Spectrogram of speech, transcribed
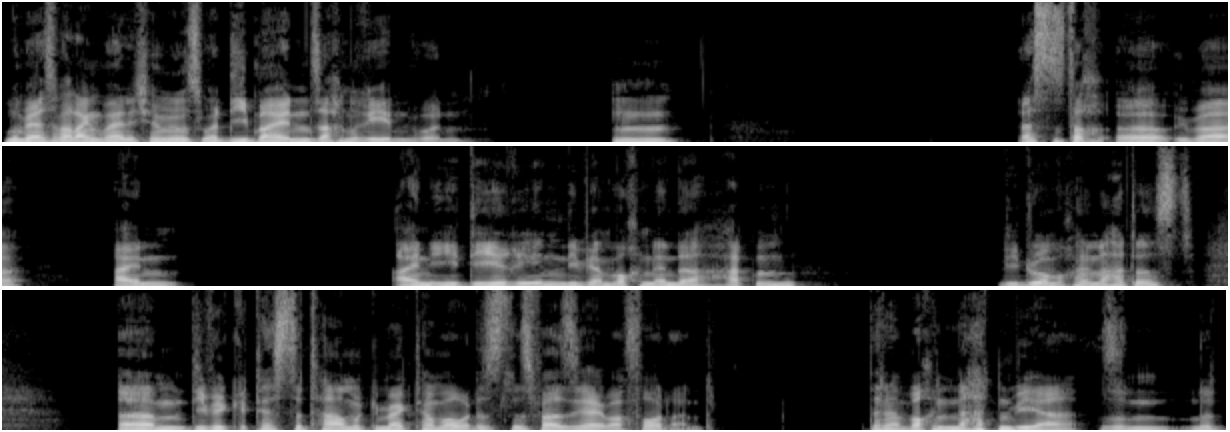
Nun wäre es aber langweilig, wenn wir uns über die beiden Sachen reden würden. Hm. Lass uns doch äh, über ein, eine Idee reden, die wir am Wochenende hatten, die du am Wochenende hattest, ähm, die wir getestet haben und gemerkt haben, wow, das, das war sehr überfordernd. Denn am Wochenende hatten wir so eine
